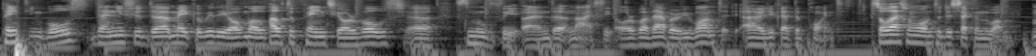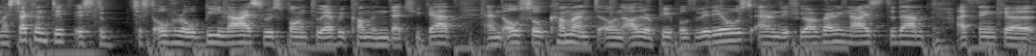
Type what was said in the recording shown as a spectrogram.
painting walls, then you should uh, make a video about how to paint your walls uh, smoothly and uh, nicely, or whatever you want. Uh, you get the point. So let's move on to the second one. My second tip is to just overall be nice, respond to every comment that you get, and also comment on other people's videos. And if you are very nice to them, I think uh,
